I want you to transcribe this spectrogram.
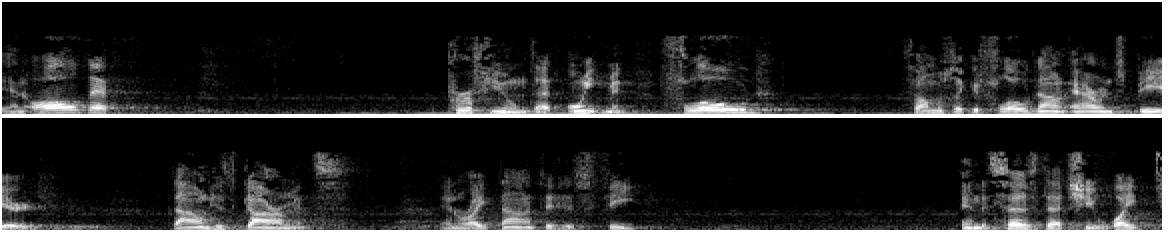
and all that perfume, that ointment, flowed. It's almost like it flowed down Aaron's beard, down his garments, and right down to his feet. And it says that she wiped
